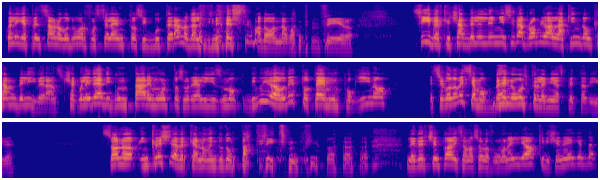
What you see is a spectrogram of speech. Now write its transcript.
Quelli che pensavano che War fosse lento si butteranno dalle finestre. Madonna, quanto è vero. Sì, perché c'ha delle legnosità proprio alla Kingdom Come Deliverance. Cioè, quell'idea di puntare molto sul realismo. Di cui io avevo detto temo un pochino. E secondo me siamo ben oltre le mie aspettative. Sono in crescita perché hanno venduto un patterito in più. Le percentuali sono solo fumo negli occhi, dice Naked.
